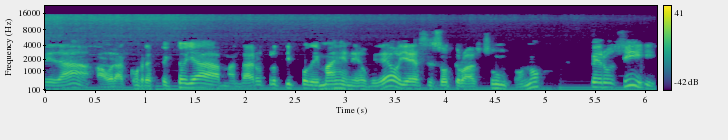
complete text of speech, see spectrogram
¿verdad? Ahora, con respecto ya a mandar otro tipo de imágenes o videos, ya ese es otro asunto, ¿no? Pero sí,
